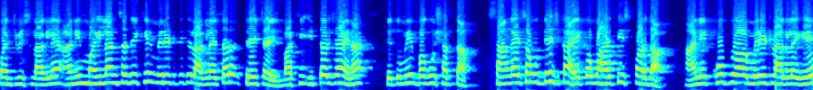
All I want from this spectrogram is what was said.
पंचवीस लागले आणि महिलांचं देखील मेरिट किती लागलंय तर त्रेचाळीस. बाकी इतर जे आहे ना ते तुम्ही बघू शकता. सांगायचा उद्देश काय? का वाढती स्पर्धा आणि खूप मेरिट लागलं हे.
